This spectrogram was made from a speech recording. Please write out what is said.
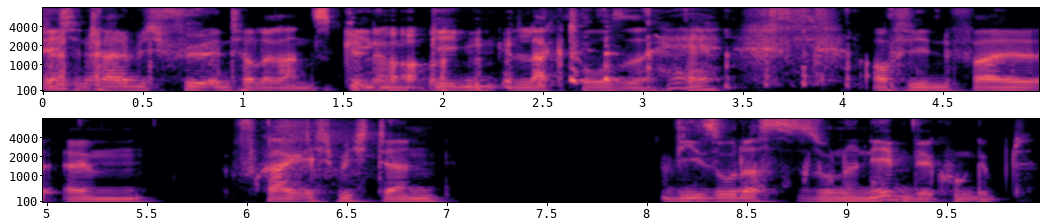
Ich entscheide mich für Intoleranz gegen, Genau. gegen Laktose. Hä? Auf jeden Fall ähm, frage ich mich dann, wieso das so eine Nebenwirkung gibt.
